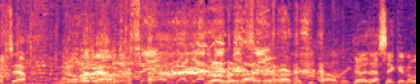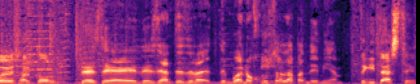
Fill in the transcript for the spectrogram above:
O sea, no bebes alcohol. No, es verdad, es verdad, me he quitado. me he Ya, quitado. ya sé que no bebes alcohol. Desde, desde antes de la. de- bueno, justo en la pandemia. Te quitaste.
